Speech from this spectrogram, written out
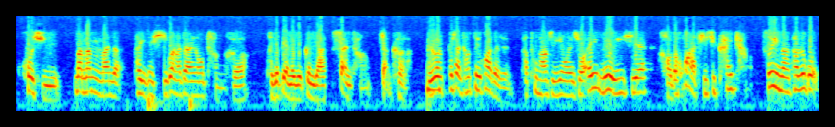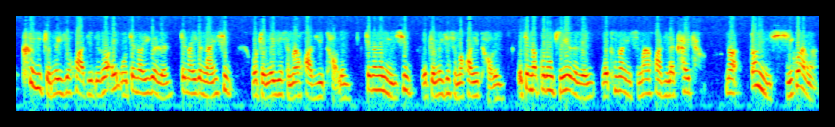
或许。慢慢慢慢的，他已经习惯了这样一种场合，他就变得就更加擅长讲课了。比如说不擅长对话的人，他通常是因为说，哎，没有一些好的话题去开场，所以呢，他如果刻意准备一些话题，比如说，哎，我见到一个人，见到一个男性，我准备一些什么样的话题去讨论；见到个女性，我准备一些什么话题讨论；我见到不同职业的人，我通常以什么样的话题来开场。那当你习惯了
